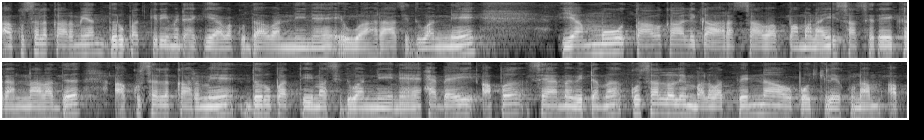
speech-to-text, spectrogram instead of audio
අකුසල කර්මයන් දුරුපත් කිරීමට හැකියාවක් උදාවන්නේ නැහැ. ඒවා හරහා සිදුවන්නේ යම් වූ తాවකාලික ආරස්සාවක් පමණයි සසරේ කරන්නා ලද අකුසල කර්මයේ දොරුපත් වීම සිදුවන්නේ නැහැ. හැබැයි අප සෑම විටම කුසල් වලින් බලවත් වෙන්නා වූ පුද්ගලයෙකු නම් අප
